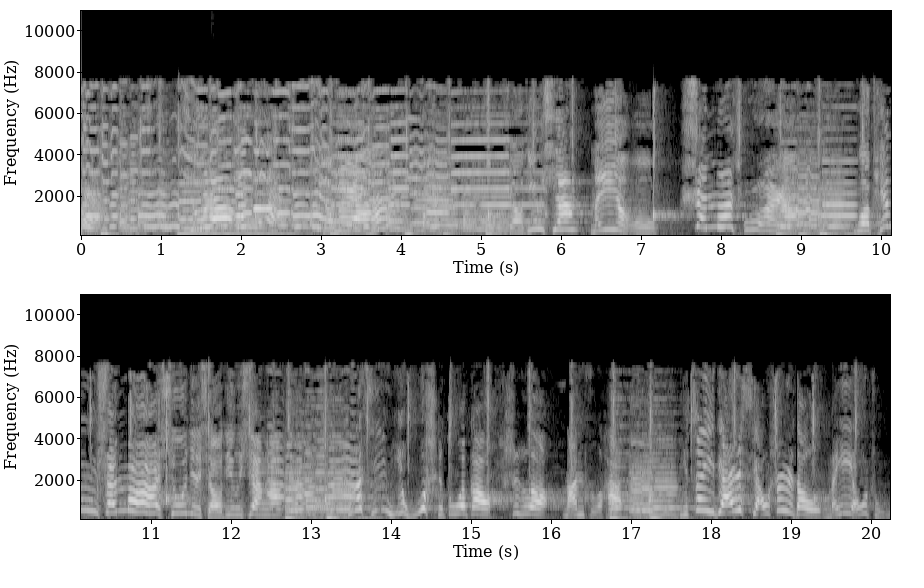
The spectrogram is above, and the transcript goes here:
呀！修了。小妹儿啊，小丁香没有什么错啊，我凭什么修你小丁香啊？可惜你五尺多高，是个男子汉，你这一点小事都没有主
